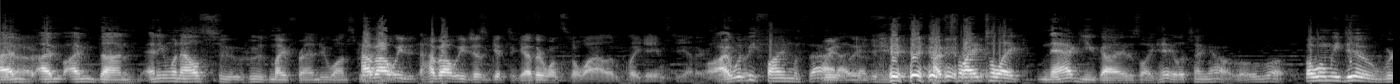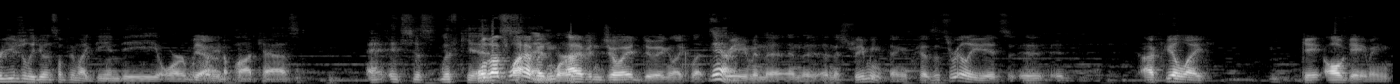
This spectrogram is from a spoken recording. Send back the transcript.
I'm. I'm I'm done. Anyone else who who's my friend who wants to? How about help? we? How about we just get together once in a while and play games together? Well, I would be fine with that. we- I, like- I've tried to like nag you guys, like, hey, let's hang out. Blah, blah, blah. But when we do, we're usually doing something like D and D or Yeah. recording a podcast, and it's just with kids. Well, that's why I've been. I've enjoyed doing like Let's Yeah. Stream and the and the and the streaming things because it's really it's it, it, I feel like ga- all gaming,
